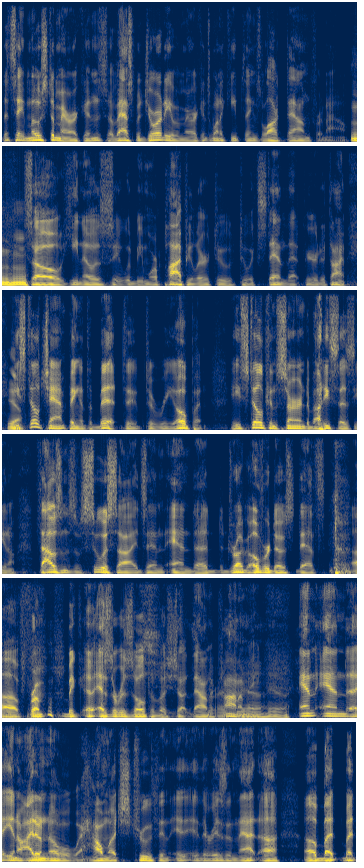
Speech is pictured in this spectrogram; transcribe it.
that say most Americans, a vast majority of Americans, want to keep things locked down for now. Mm-hmm. So he knows it would be more popular to to extend that period of time. Yeah. He's still champing at the bit to to reopen. He's still concerned about. He says, you know, thousands of suicides and and uh, drug overdose deaths uh, from uh, as a result of a shutdown economy. Yeah, yeah. And and uh, you know, I don't know how much truth in, i there is in that. Uh, uh, but but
